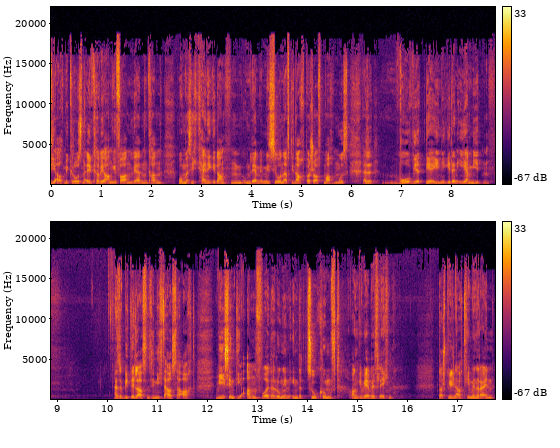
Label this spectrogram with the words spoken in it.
die auch mit großen Lkw angefahren werden kann, wo man sich keine Gedanken um Lärmemissionen auf die Nachbarschaft machen muss. Also wo wird derjenige denn eher mieten? Also bitte lassen Sie nicht außer Acht, wie sind die Anforderungen in der Zukunft an Gewerbeflächen. Da spielen auch Themen rein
